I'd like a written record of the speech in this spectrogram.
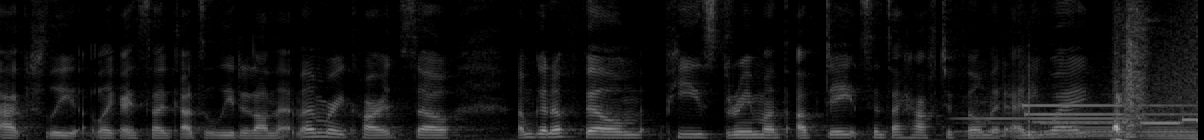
actually, like I said, got deleted on that memory card. So I'm going to film P's three month update since I have to film it anyway.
